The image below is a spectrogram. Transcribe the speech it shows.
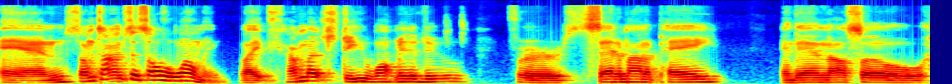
and sometimes it's overwhelming. Like, how much do you want me to do for set amount of pay? And then also,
